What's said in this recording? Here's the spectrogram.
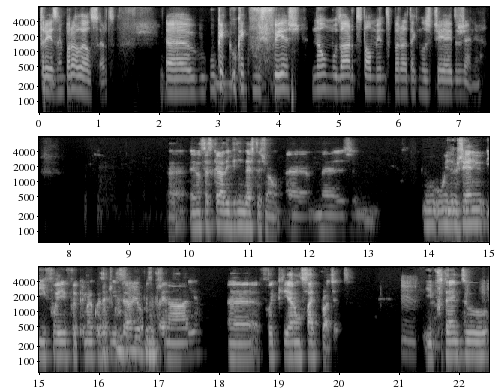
3 em paralelo, certo? Uh, o, que é, o que é que vos fez não mudar totalmente para a tecnologia a hidrogênio? Uh, eu não sei se calhar dividindo esta, João, uh, mas um, o, o, hidrogênio, e foi, foi a primeira coisa que disse eu entrei na área, uh, foi que era um side project. Hum. E portanto,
